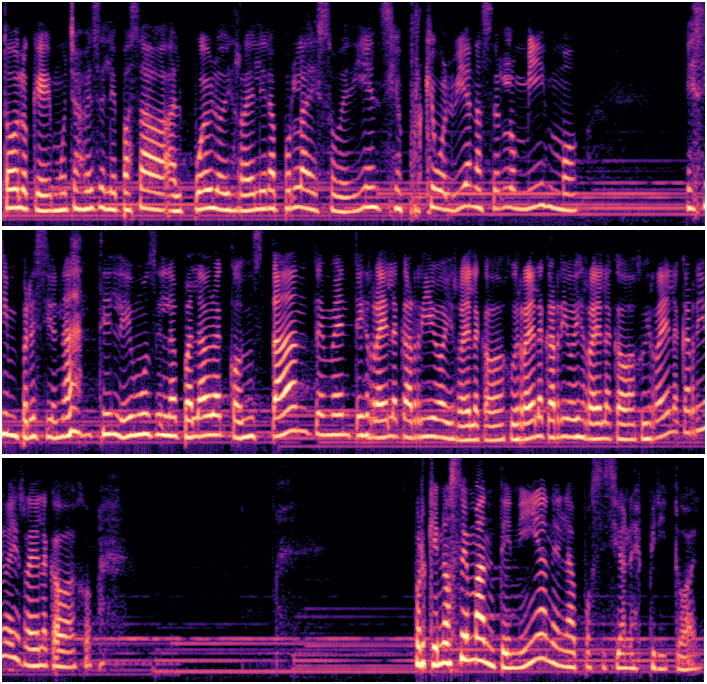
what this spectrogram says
todo lo que muchas veces le pasaba al pueblo de Israel era por la desobediencia, porque volvían a hacer lo mismo. Es impresionante, leemos en la palabra constantemente Israel acá arriba, Israel acá abajo, Israel acá arriba, Israel acá abajo, Israel acá arriba, Israel acá abajo. Porque no se mantenían en la posición espiritual.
